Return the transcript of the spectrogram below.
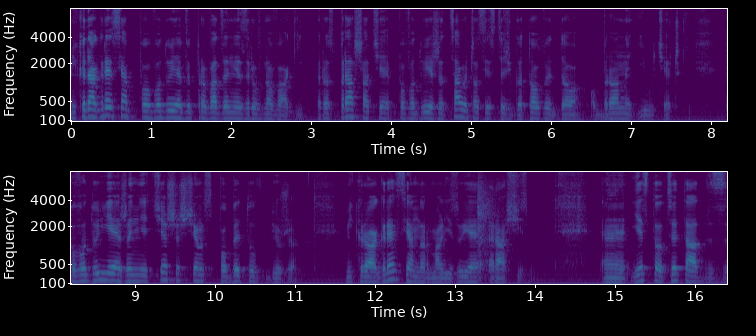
Mikroagresja powoduje wyprowadzenie z równowagi. Rozprasza cię, powoduje, że cały czas jesteś gotowy do obrony i ucieczki. Powoduje, że nie cieszysz się z pobytu w biurze. Mikroagresja normalizuje rasizm. E, jest to cytat z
